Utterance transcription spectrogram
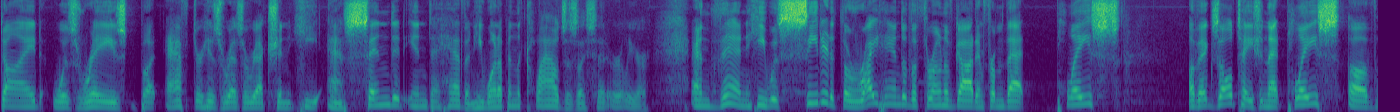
died, was raised, but after his resurrection, he ascended into heaven. He went up in the clouds, as I said earlier. And then he was seated at the right hand of the throne of God. And from that place of exaltation, that place of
